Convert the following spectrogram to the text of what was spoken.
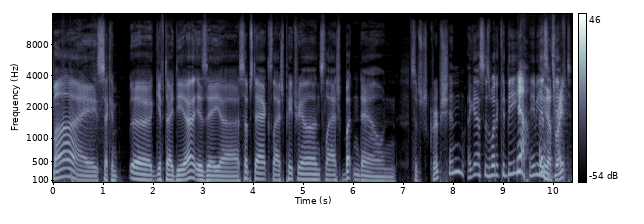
My second uh, gift idea is a uh, Substack slash Patreon slash Buttondown subscription. I guess is what it could be. Yeah, maybe I think as a that's right.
